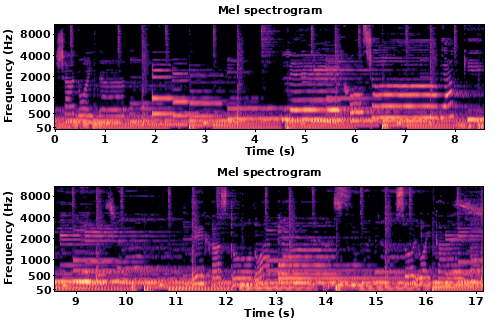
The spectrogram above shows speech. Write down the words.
ya no hay nada. De aquí, dejas todo atrás, solo hay calma.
